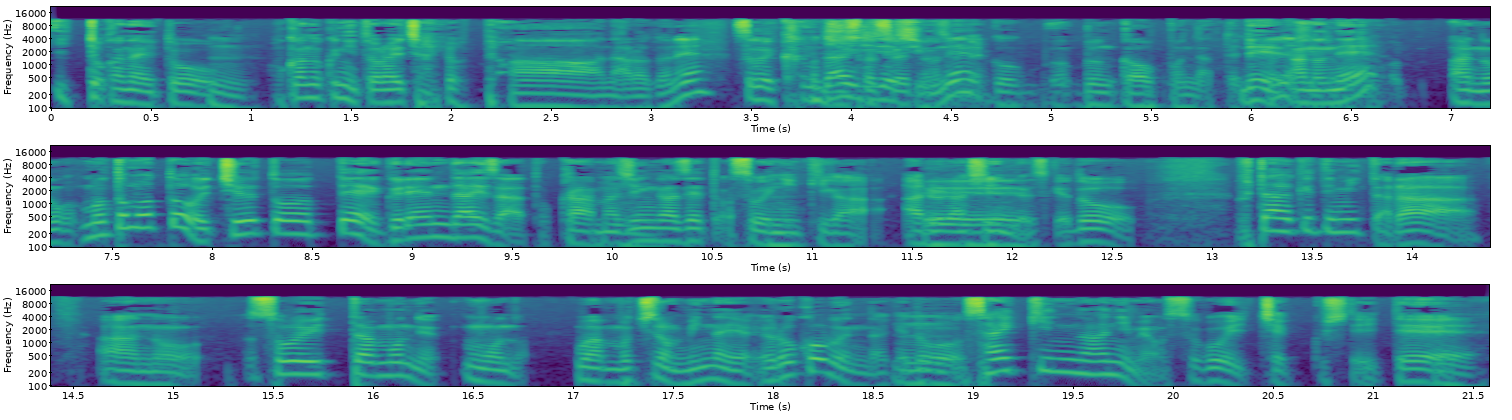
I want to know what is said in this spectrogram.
言っとかないと、うん。他の国に取られちゃうよって。ああなるほどね。すごい感じさせられたん事ですよね。文化オープンになってで、あのねもともと中東ってグレンダイザーとかマジンガー Z がすごい人気があるらしいんですけど、蓋開けてみたら、あの、そういったものものはもちろんみんな喜ぶんだけど、うん。最近のアニメをすごいチェックしていて、え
